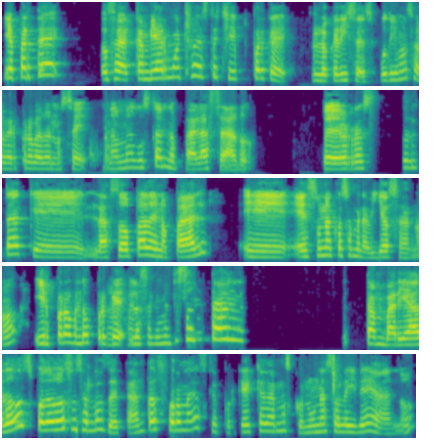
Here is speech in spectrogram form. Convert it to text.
Y aparte, o sea, cambiar mucho este chip porque lo que dices, pudimos haber probado, no sé, no me gusta el nopal asado, pero resulta que la sopa de nopal eh, es una cosa maravillosa, ¿no? Ir probando porque los alimentos son tan tan variados, podemos usarlos de tantas formas que por qué quedarnos con una sola idea, ¿no?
